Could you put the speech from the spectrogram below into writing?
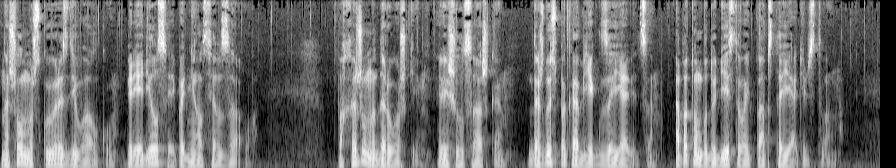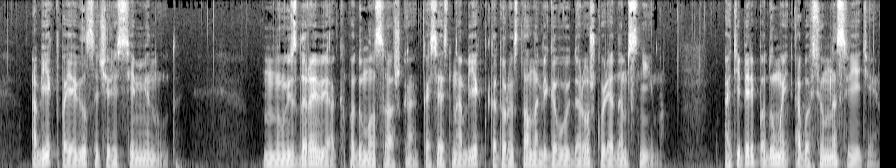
нашел мужскую раздевалку, переоделся и поднялся в зал. «Похожу на дорожке», – решил Сашка. Дождусь, пока объект заявится, а потом буду действовать по обстоятельствам. Объект появился через 7 минут. «Ну и здоровяк», – подумал Сашка, косясь на объект, который встал на беговую дорожку рядом с ним. «А теперь подумай обо всем на свете,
